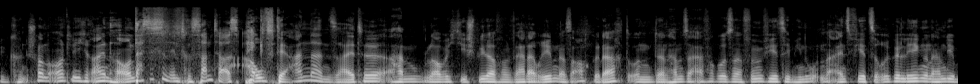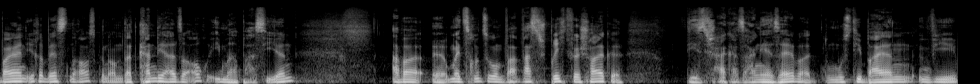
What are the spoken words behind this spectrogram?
die können schon ordentlich reinhauen. Das ist ein interessanter Aspekt. Auf der anderen Seite haben, glaube ich, die Spieler von Werder Bremen das auch gedacht und dann haben sie einfach kurz nach 45 Minuten 1-4 zurückgelegen und haben die Bayern ihre Besten rausgenommen. Das kann dir also auch immer passieren. Aber äh, um jetzt zurückzukommen, was spricht für Schalke? Die Schalker sagen ja selber, du musst die Bayern irgendwie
